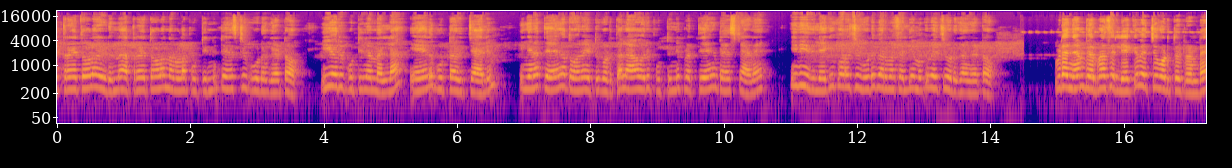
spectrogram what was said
എത്രത്തോളം ഇടുന്ന അത്രത്തോളം നമ്മളെ പുട്ടിന് ടേസ്റ്റ് കൂടും കേട്ടോ. ഈ ഒരു പുട്ടിനെന്നല്ല ഏത് പുട്ട വെച്ചാലും ഇങ്ങനെ തേങ്ങ തോന ഇട്ട് കൊടുത്താൽ ആ ഒരു പുട്ടിന് പ്രത്യേക ടേസ്റ്റാണ് ഇനി ഇതിലേക്ക് കുറച്ചുകൂടി ബെർമസല്ലി നമുക്ക് വെച്ച് കൊടുക്കാം കേട്ടോ. ഇവിടെ ഞാൻ ബെർമസല്ലിയൊക്കെ വെച്ച് കൊടുത്തിട്ടുണ്ട്.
